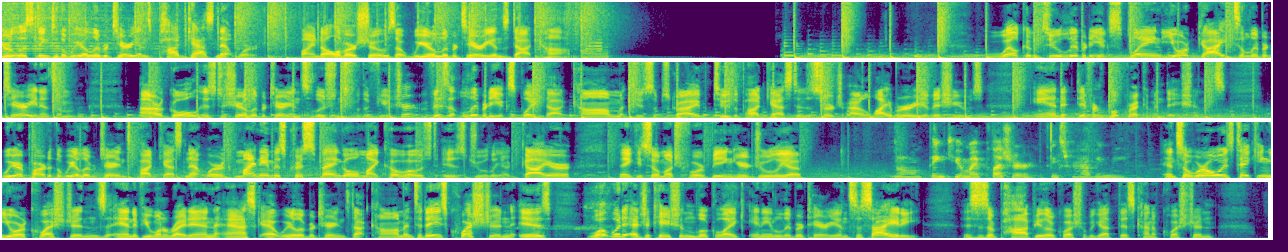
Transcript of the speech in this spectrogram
You're listening to the We Are Libertarians Podcast Network. Find all of our shows at WeareLibertarians.com. Welcome to Liberty Explained, your guide to libertarianism. Our goal is to share libertarian solutions for the future. Visit libertyexplained.com to subscribe to the podcast and to search our library of issues and different book recommendations. We are part of the We Are Libertarians podcast network. My name is Chris Spangle. My co host is Julia Geyer. Thank you so much for being here, Julia. Oh, thank you. My pleasure. Thanks for having me. And so we're always taking your questions. And if you want to write in, ask at wearelibertarians.com. And today's question is What would education look like in a libertarian society? This is a popular question. We got this kind of question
